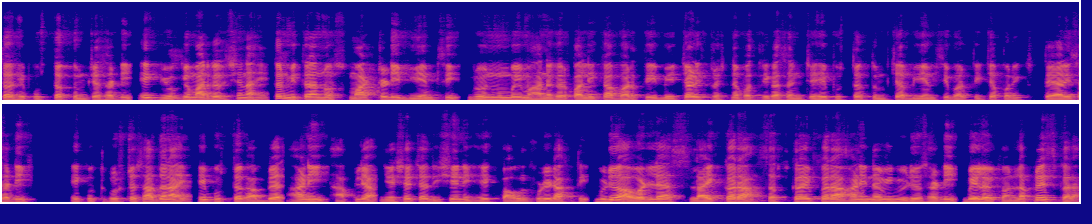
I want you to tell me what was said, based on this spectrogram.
तर हे पुस्तक तुमच्यासाठी एक योग्य मार्गदर्शन आहे. तर मित्रांनो स्मार्ट स्टडी बीएमसी बृहन्मुंबई महानगरपालिका भरती बेचाळीस प्रश्नपत्रिका संच हे पुस्तक तुमच्या बीएमसी भरतीच्या परीक्षा तयारीसाठी एक उत्कृष्ट साधन आहे. हे पुस्तक अभ्यास आणि आपल्या यशाच्या दिशेने एक पाऊल पुढे टाकते. व्हिडिओ आवडल्यास लाईक करा सबस्क्राईब करा आणि नवीन व्हिडिओसाठी बेल आयकॉनला प्रेस करा.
